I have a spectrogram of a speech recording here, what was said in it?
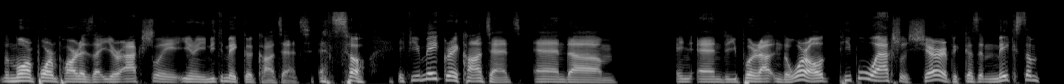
the more important part is that you're actually, you know, you need to make good content. And so if you make great content and um and and you put it out in the world, people will actually share it because it makes them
